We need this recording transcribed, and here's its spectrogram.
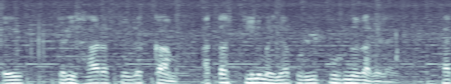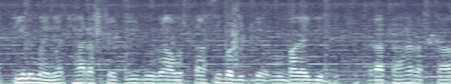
काही तरी हा रस्त्याचं काम आताच तीन महिन्यापूर्वी पूर्ण झालेलं आहे. ह्या तीन महिन्यात ह्या रस्त्याची दुरावस्था अशी बघितली बघायला गेली तर आता हा रस्ता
